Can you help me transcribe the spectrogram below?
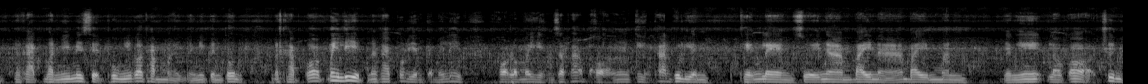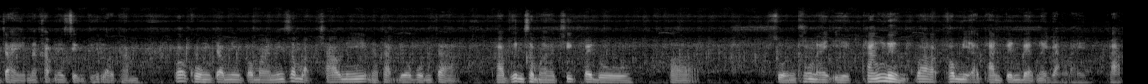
ำนะครับ วันนี้ไม่เสร็จพรุ่งนี้ก็ทำใหม่อย่างนี้เป็นต้นนะครับ ก็ไม่รีบนะครับทุเรียนก็ไม่รีบ พอเรามาเห็นสภาพของกิ่งก้านทุเรียนแข็งแรง สวยงามใบหนาใบมัน อย่างนี้เราก็ชื่นใจนะครับในสิ่งที่เราทำก็คงจะมีประมาณนี้สำหรับเช้านี้นะครับเดี๋ยวผมจะพาเพื่อนสมาชิกไปดูสวนข้างในอีกครั้งหนึ่งว่าเขามีอาการเป็นแบบไหนอย่างไรครับ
